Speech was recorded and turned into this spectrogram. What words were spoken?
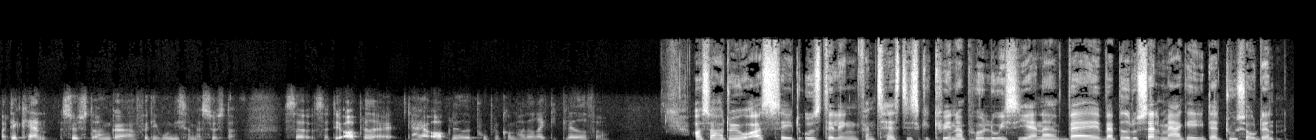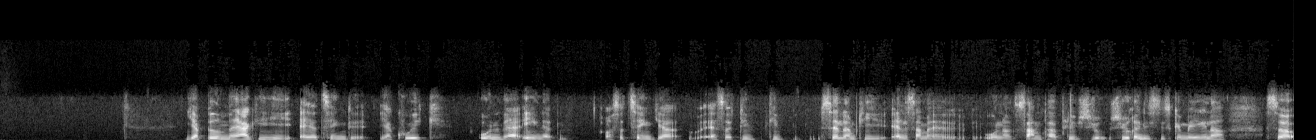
Og det kan søsteren gøre, fordi hun ligesom er søster. Så, så det, oplevede jeg, det har jeg oplevet, at publikum har været rigtig glade for. Og så har du jo også set udstillingen Fantastiske Kvinder på Louisiana. Hvad, hvad bed du selv mærke i, da du så den? Jeg bed mærke i, at jeg tænkte, at jeg kunne ikke undvære en af dem. Og så tænkte jeg, altså de, de, selvom de alle sammen er under samme paraply, surrealistiske malere, så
